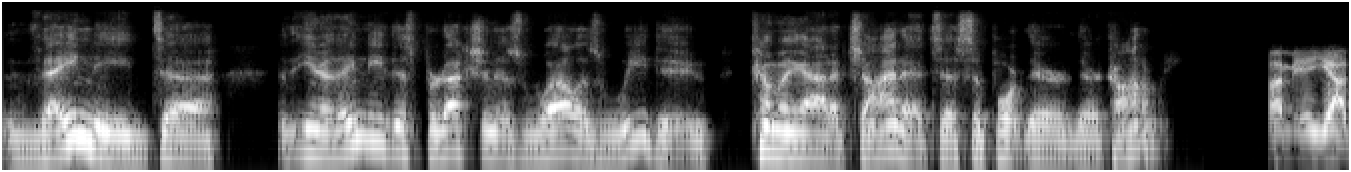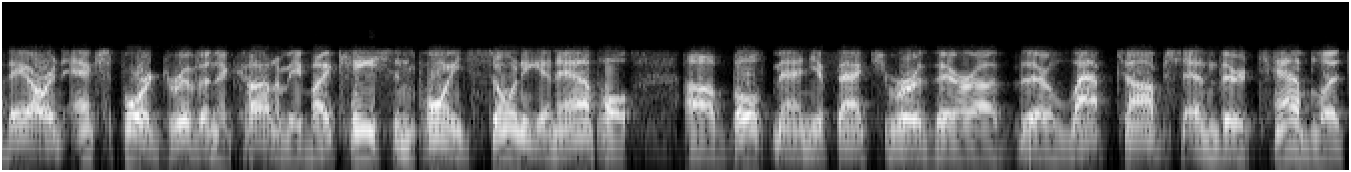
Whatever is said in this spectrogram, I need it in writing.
they need, uh, you know, they need this production as well as we do coming out of China to support their their economy. I mean, yeah, they are an export-driven economy. By case in point, Sony and Apple uh, both manufacture their uh, their laptops and their tablets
